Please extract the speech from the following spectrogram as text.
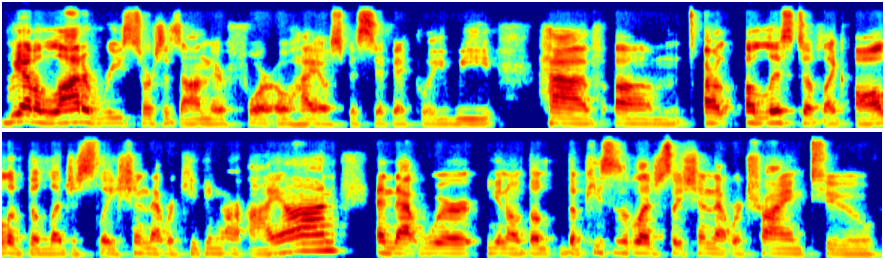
we have a lot of resources on there for Ohio specifically. We have um, our, a list of like all of the legislation that we're keeping our eye on, and that we're, you know, the, the pieces of legislation that we're trying to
